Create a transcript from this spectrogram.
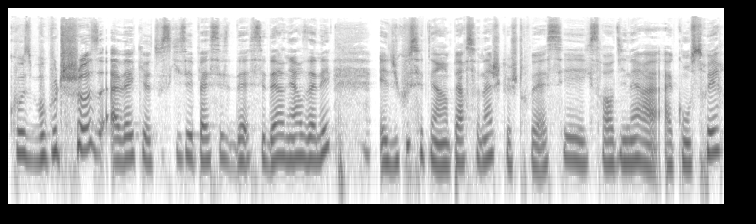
cause beaucoup de choses avec tout ce qui s'est passé ces dernières années. Et du coup, c'était un personnage que je trouvais assez extraordinaire à, construire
